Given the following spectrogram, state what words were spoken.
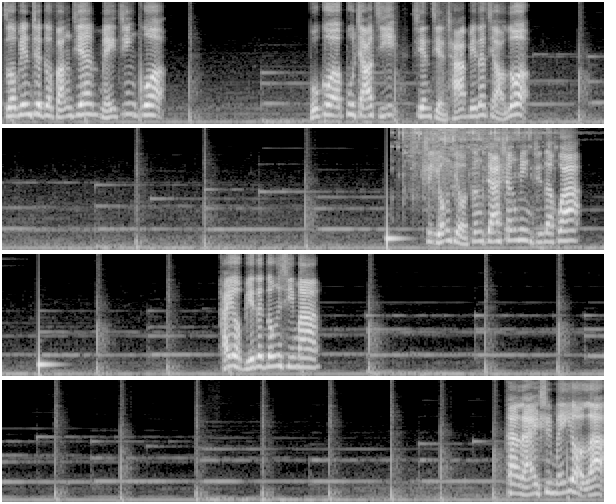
左边这个房间没进过，不过不着急，先检查别的角落。是永久增加生命值的花。还有别的东西吗？看来是没有了。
